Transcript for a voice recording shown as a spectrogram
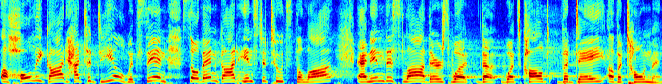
A holy God had to deal with sin. So then God institutes the law, and in this law there's what the what's called the day of atonement.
